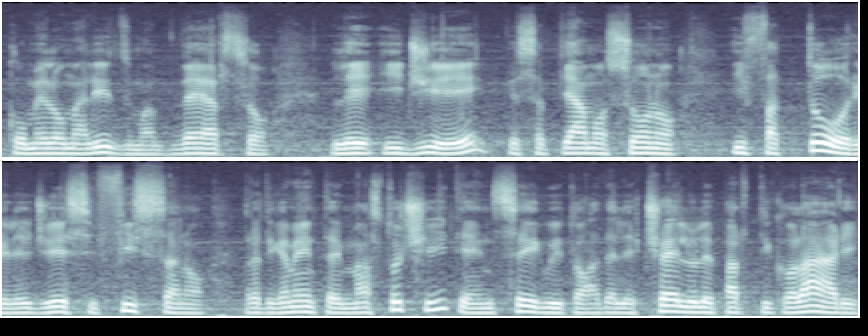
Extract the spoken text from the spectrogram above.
come l'omalizumab verso le IgE che sappiamo sono i fattori, le IgE si fissano praticamente ai mastociti e in seguito a delle cellule particolari,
